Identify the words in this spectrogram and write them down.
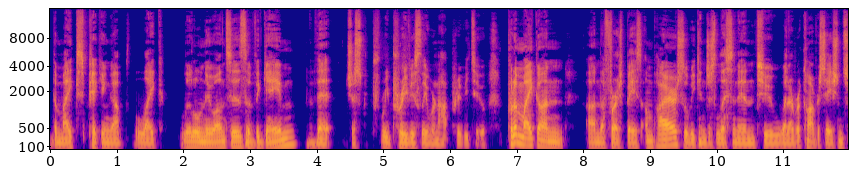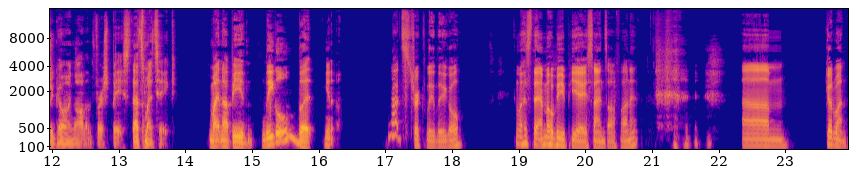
the mics picking up like little nuances of the game that just we previously were not privy to. Put a mic on on the first base umpire so we can just listen in to whatever conversations are going on on first base. That's my take. Might not be legal, but you know. Not strictly legal, unless the MLBPA signs off on it. um, good one.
